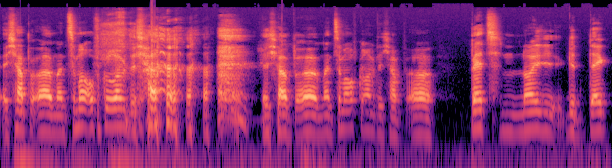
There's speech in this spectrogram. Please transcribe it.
Ich habe äh, mein Zimmer aufgeräumt. Ich, ich habe äh, mein Zimmer aufgeräumt. Ich habe äh, Bett neu gedeckt,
